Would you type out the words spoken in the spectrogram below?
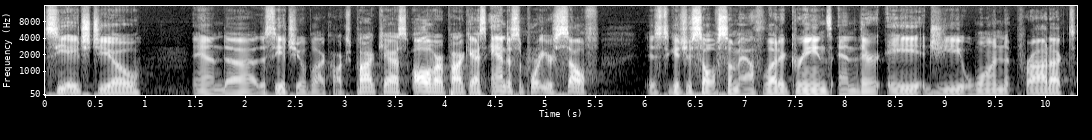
CHGO and uh, the CHGO Blackhawks podcast, all of our podcasts, and to support yourself is to get yourself some athletic greens and their AG1 product.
